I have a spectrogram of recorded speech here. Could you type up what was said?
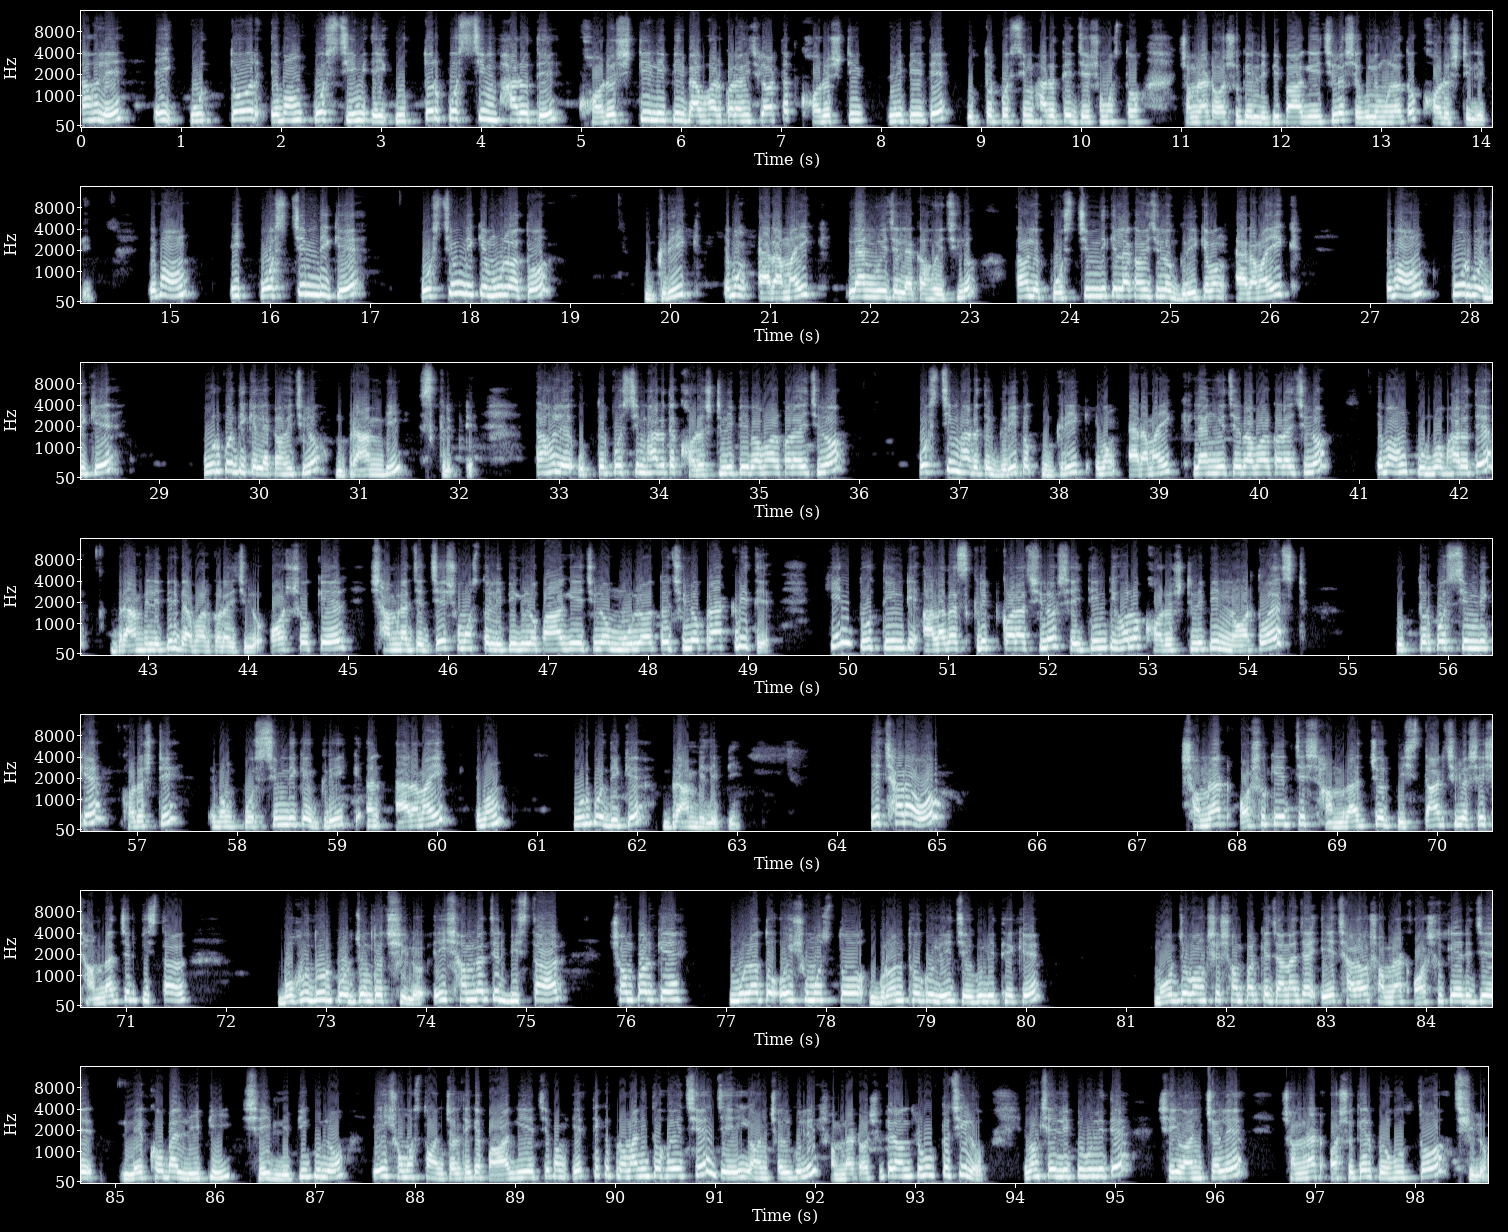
তাহলে এই উত্তর এবং পশ্চিম, এই উত্তর পশ্চিম ভারতে খরষ্টি লিপির ব্যবহার করা হয়েছিল। অর্থাৎ খরষ্টি লিপিতে উত্তর পশ্চিম ভারতে যে সমস্ত সম্রাট অশোকের লিপি পাওয়া গিয়েছিল, সেগুলি মূলত খরষ্টি লিপি। এবং এই পশ্চিম দিকে পশ্চিম দিকে মূলত গ্রিক এবং অ্যারামাইক ল্যাঙ্গুয়েজে লেখা হয়েছিল। তাহলে পশ্চিম দিকে লেখা হয়েছিল গ্রিক এবং অ্যারামাইক এবং পূর্ব দিকে পূর্ব দিকে লেখা হয়েছিল ব্রাহ্মী স্ক্রিপ্টে তাহলে উত্তর পশ্চিম ভারতে খরষ্টি লিপি ব্যবহার করা হয়েছিল। পশ্চিম ভারতে গ্রিক গ্রিক এবং অ্যারামাইক ল্যাঙ্গুয়েজের ব্যবহার করা হয়েছিল এবং পূর্ব ভারতে ব্রাহ্মী লিপির ব্যবহার করা হয়েছিল। অশোকের সাম্রাজ্যের যে সমস্ত লিপিগুলো পাওয়া গিয়েছিল, মূলত ছিল প্রাকৃতে কিন্তু তিনটি আলাদা স্ক্রিপ্ট করা ছিল। সেই তিনটি হলো খরষ্টি লিপি নর্থ ওয়েস্ট উত্তর পশ্চিম দিকে খরষ্টি এবং পশ্চিম দিকে গ্রিক অ্যান্ড অ্যারামাইক এবং পূর্ব দিকে ব্রাহ্মী লিপি। এছাড়াও সম্রাট অশোকের যে সাম্রাজ্যের বিস্তার ছিল, সেই সাম্রাজ্যের বিস্তার বহুদূর পর্যন্ত ছিল। এই সাম্রাজ্যের বিস্তার সম্পর্কে মূলত ওই সমস্ত গ্রন্থগুলি যেগুলি থেকে মৌর্য বংশের সম্পর্কে জানা যায়, এছাড়াও সম্রাট অশোকের যে লেখ বা লিপি, সেই লিপিগুলো এই সমস্ত অঞ্চল থেকে পাওয়া গিয়েছে এবং এর থেকে প্রমাণিত হয়েছে যে এই অঞ্চলগুলি সম্রাট অশোকের অন্তর্ভুক্ত ছিল এবং সেই লিপিগুলিতে সেই অঞ্চলে সম্রাট অশোকের প্রভুত্ব ছিল।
